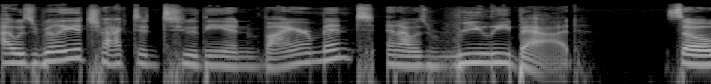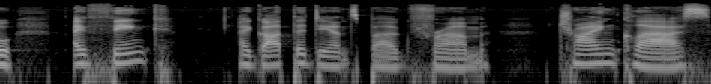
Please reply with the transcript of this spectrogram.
I was really attracted to the environment and I was really bad. So I think I got the dance bug from trying class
